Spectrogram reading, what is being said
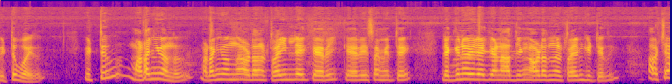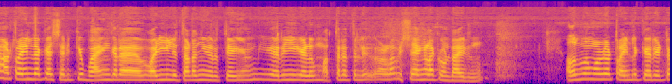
വിട്ടുപോയത് വിട്ട് മടങ്ങി വന്നത്. മടങ്ങി വന്ന് അവിടെ നിന്ന് ട്രെയിനിലേക്ക് കയറി കയറിയ സമയത്ത് ലഗ്നോയിലേക്കാണ് ആദ്യം അവിടെ നിന്ന് ട്രെയിൻ കിട്ടിയത്. പക്ഷേ ആ ട്രെയിനിലൊക്കെ ശരിക്കും ഭയങ്കര വഴിയിൽ തടഞ്ഞു നിർത്തുകയും എറിയുകളും അത്തരത്തിൽ ഉള്ള വിഷയങ്ങളൊക്കെ ഉണ്ടായിരുന്നു. അതൊന്നും നമ്മൾ ട്രെയിനിൽ കയറിയിട്ട്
